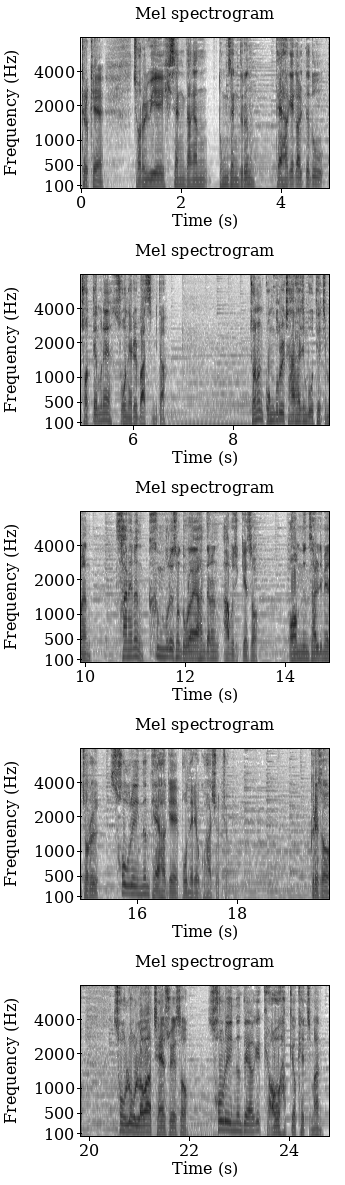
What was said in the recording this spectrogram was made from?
그렇게 저를 위해 희생당한 동생들은 대학에 갈 때도 저 때문에 손해를 봤습니다. 저는 공부를 잘하지 못했지만 산에는 큰 물에서 놀아야 한다는 아버지께서 없는 살림에 저를 서울에 있는 대학에 보내려고 하셨죠. 그래서 서울로 올라와 재수해서 서울에 있는 대학에 겨우 합격했지만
